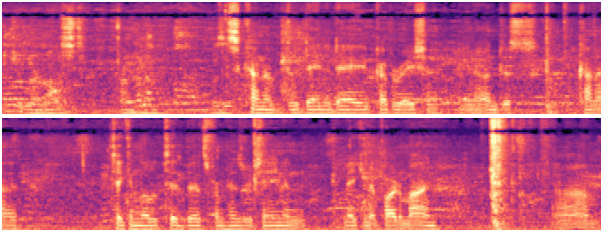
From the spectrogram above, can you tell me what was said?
You learn most from him? Was this kind of the day-to-day preparation, you know, and just kind of taking little tidbits from his routine and making it part of mine. Um,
